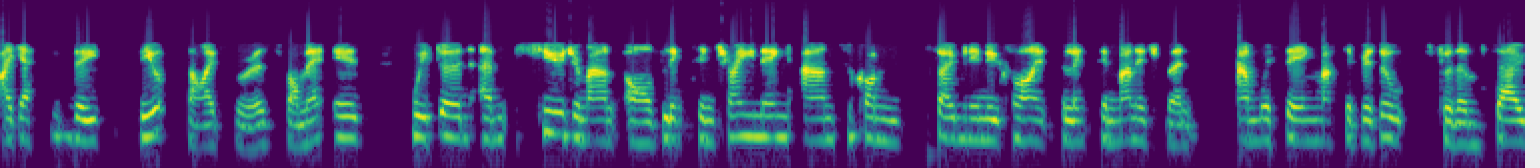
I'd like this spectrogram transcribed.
I guess the, the upside for us from it is we've done a huge amount of LinkedIn training and took on so many new clients for LinkedIn management and we're seeing massive results for them. So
